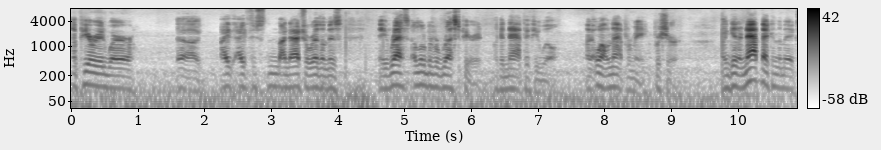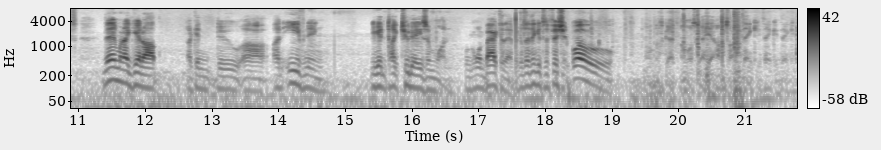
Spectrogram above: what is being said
a period where uh, I, I just, my natural rhythm is a rest, a little bit of a rest period, like a nap, if you will. Well, nap for me, for sure. I can get a nap back in the mix. Then when I get up, I can do uh, an evening. You get like two days in one. We're going back to that because I think it's efficient. Whoa! Almost got, almost got. Yeah, I'm sorry. Thank you, thank you, thank you.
